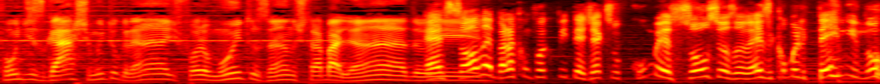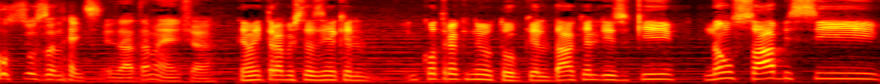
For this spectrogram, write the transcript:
foi um desgaste muito grande, foram muitos anos trabalhando. É e... só lembrar como foi que o Peter Jackson começou os seus anéis e como ele terminou os seus anéis. Exatamente, é. Tem uma entrevistazinha que ele encontrei aqui no YouTube que ele dá que ele disse que não sabe se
